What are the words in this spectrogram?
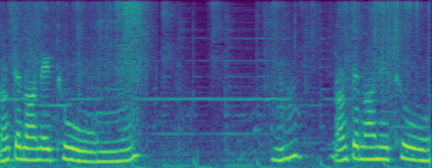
น้องจะนอนในถุง น้องจะนอนในถุง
